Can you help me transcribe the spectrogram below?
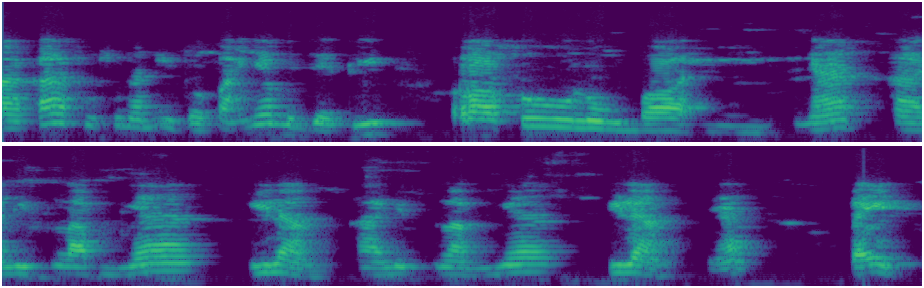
Maka susunan idofahnya menjadi Rasulullah. Ingat alif lamnya hilang, alif lamnya hilang ya. Baik.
